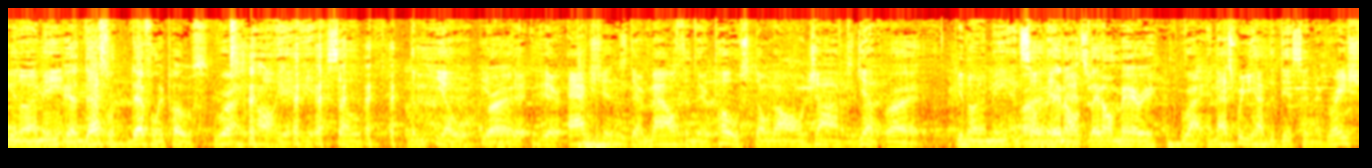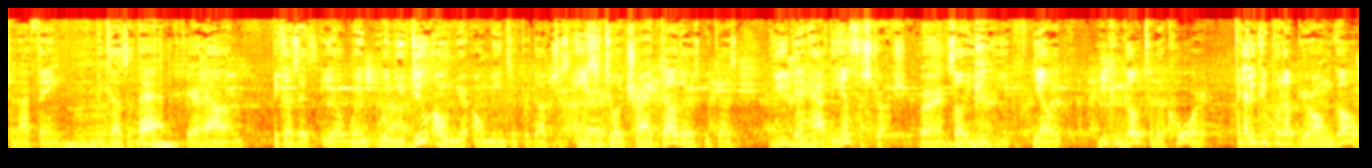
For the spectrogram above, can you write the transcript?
You know what I mean? Yeah, That's- definitely, definitely post. Right. Oh yeah, yeah. So the you know, you know their, their actions, their mouth, and their posts don't all jive together. Right. You know what I mean? And so Right. then they don't. They don't marry. right, and that's where you have the disintegration. I think because of that. Mm-hmm. Yeah. Um, because it's you know when when you do own your own means of production, it's easy to attract others because you then have the infrastructure. Right. So you you, you know you can go to the court and, And- you can put up your own goal.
